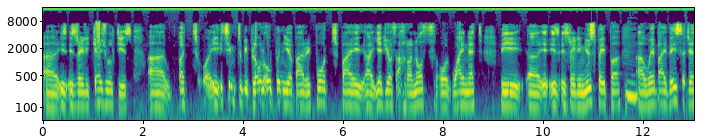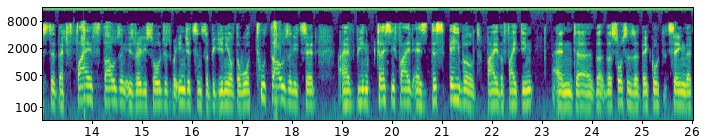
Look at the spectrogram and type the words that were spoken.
uh, Israeli casualties. Uh, but it seemed to be blown open here by a report by uh, Yedioth Ahronoth or Ynet, the uh, Israeli newspaper, mm. Uh, whereby they suggested that 5,000 Israeli soldiers were injured since the beginning of the war. 2,000, it said, have been classified as disabled by the fighting and uh, the the sources that they quoted saying that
